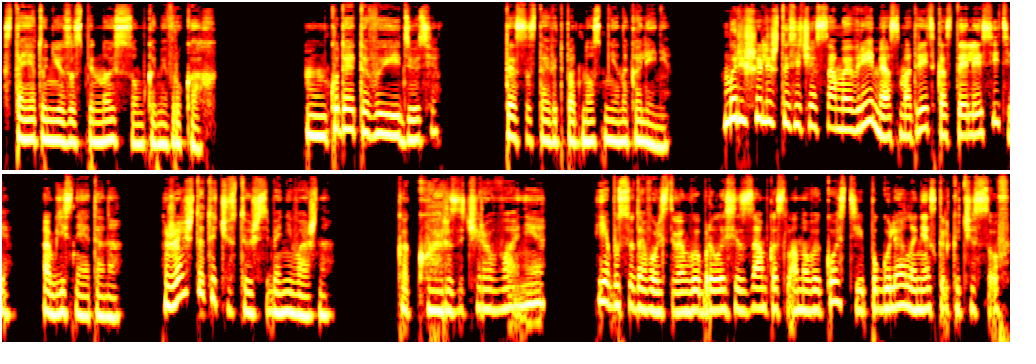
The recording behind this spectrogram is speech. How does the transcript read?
стоят у нее за спиной с сумками в руках. «Куда это вы идете? Тесса ставит поднос мне на колени. «Мы решили, что сейчас самое время осмотреть Кастелия-Сити», — объясняет она. «Жаль, что ты чувствуешь себя неважно». Какое разочарование. Я бы с удовольствием выбралась из замка слоновой кости и погуляла несколько часов.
